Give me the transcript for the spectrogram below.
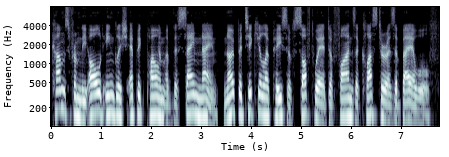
comes from the Old English epic poem of the same name. No particular piece of software defines a cluster as a Beowulf.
